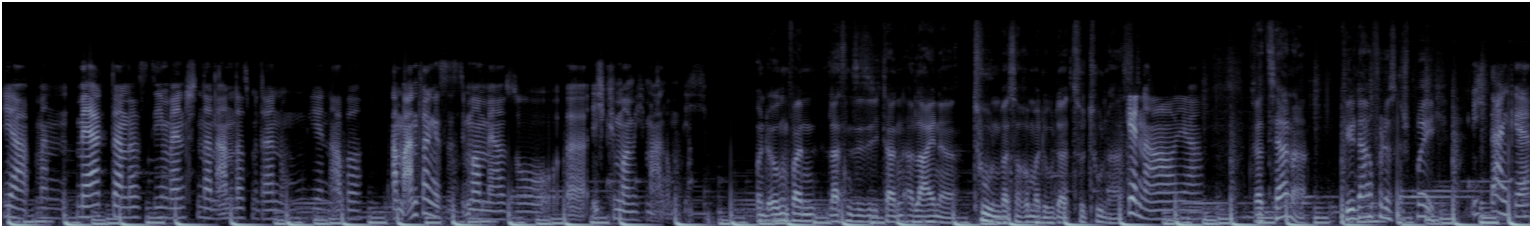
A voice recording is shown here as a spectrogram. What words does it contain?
Ja, man merkt dann, dass die Menschen dann anders mit einem umgehen, aber am Anfang ist es immer mehr so, äh, ich kümmere mich mal um dich. Und irgendwann lassen sie sich dann alleine tun, was auch immer du da zu tun hast. Genau, ja. Graziana, vielen Dank für das Gespräch. Ich danke.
